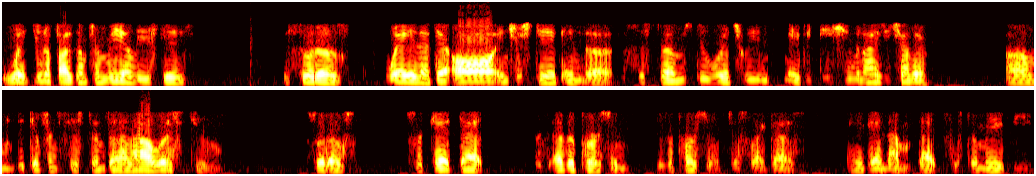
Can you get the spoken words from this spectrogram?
what unifies them for me at least is the sort of way that they're all interested in the systems through which we maybe dehumanize each other. Um, the different systems that allow us to sort of forget that this other person is a person just like us. And again, that, that system may be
